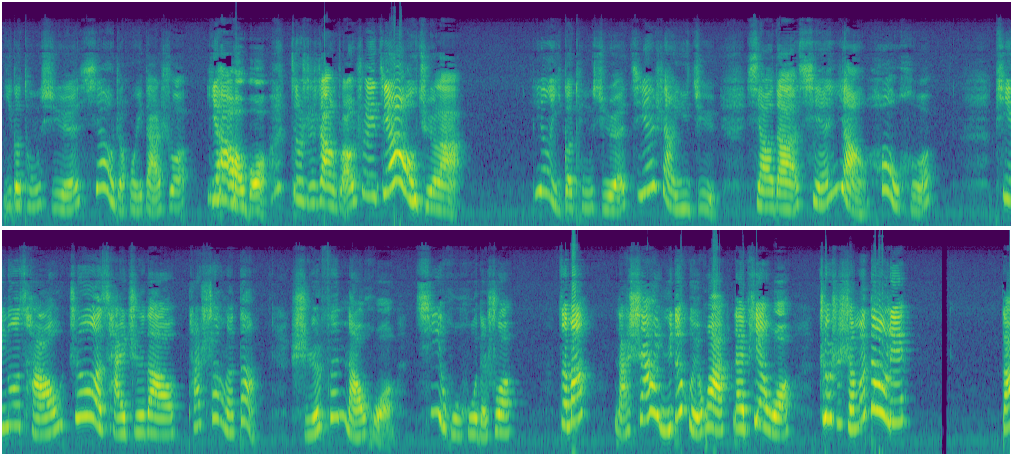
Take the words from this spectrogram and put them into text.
一个同学笑着回答说。要不就是上床睡觉去了。另一个同学接上一句，笑得前仰后合。匹诺曹这才知道他上了当，十分恼火，气呼呼地说：“怎么拿鲨鱼的鬼话来骗我？这是什么道理？”“当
